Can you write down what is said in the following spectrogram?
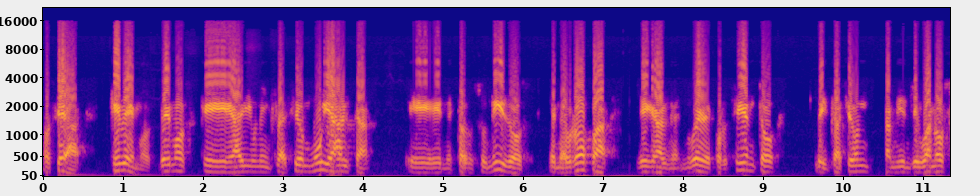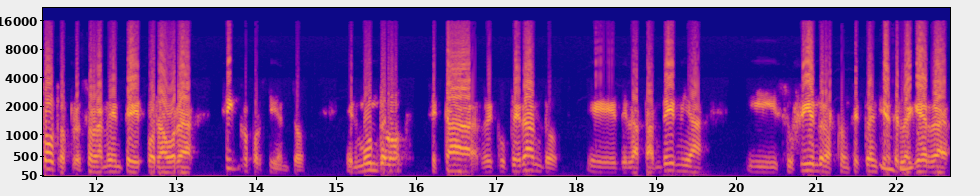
O sea, ¿qué vemos? Vemos que hay una inflación muy alta eh, en Estados Unidos, en Europa llega al 9%, la inflación también llegó a nosotros, pero solamente por ahora 5%. El mundo se está recuperando eh, de la pandemia y sufriendo las consecuencias de la guerra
